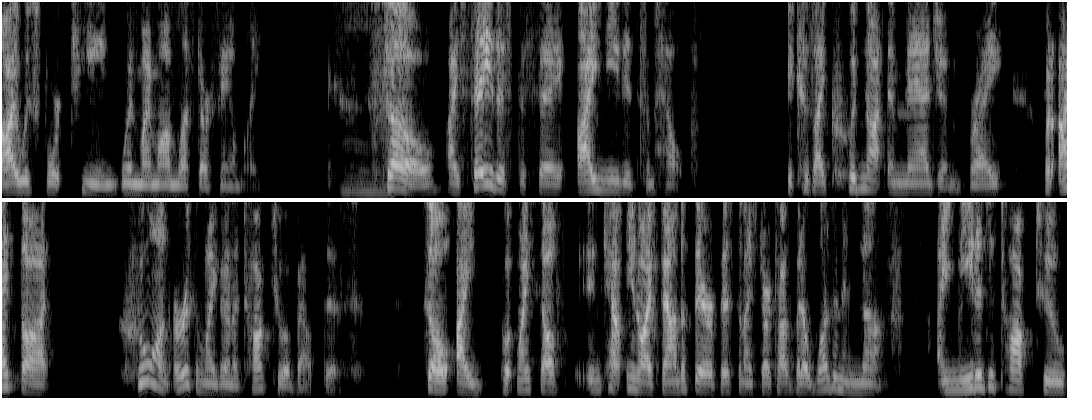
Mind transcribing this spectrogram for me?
I was 14 when my mom left our family. Mm. So I say this to say I needed some help because I could not imagine, right? But I thought, who on earth am I going to talk to about this? So I put myself in, you know, I found a therapist and I started talking, but it wasn't enough. I needed to talk to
